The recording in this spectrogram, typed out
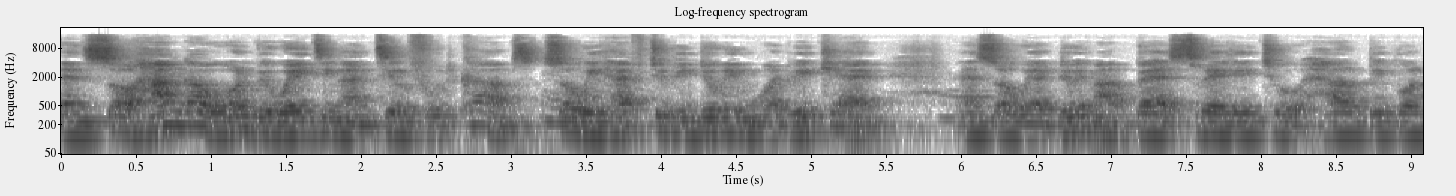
And so hunger won't be waiting until food comes. So we have to be doing what we can. And so we are doing our best really to help people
